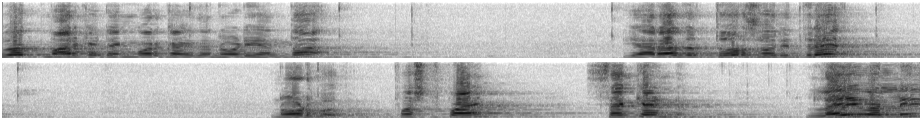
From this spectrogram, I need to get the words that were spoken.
ಇವತ್ತು ಮಾರ್ಕೆಟ್ ಹೆಂಗೆ ವರ್ಕ್ ಆಗಿದೆ ನೋಡಿ ಅಂತ ಯಾರಾದರೂ ತೋರಿಸೋರಿದ್ದರೆ ನೋಡ್ಬೋದು. ಫಸ್ಟ್ ಪಾಯಿಂಟ್ ಸೆಕೆಂಡ್ ಲೈವಲ್ಲಿ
